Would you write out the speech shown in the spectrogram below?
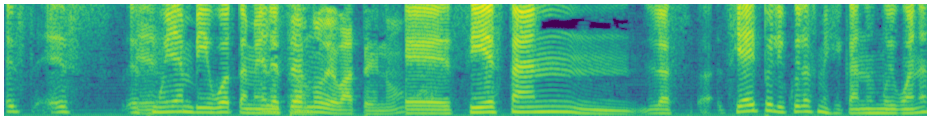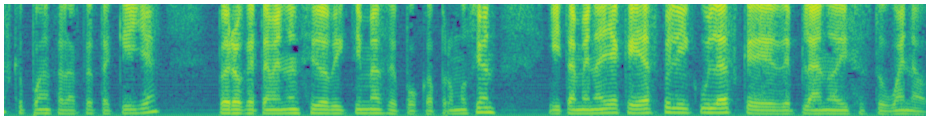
Es, es, es, Es muy ambiguo también. el eso. eterno debate, ¿no? Eh, sí están las sí hay películas mexicanas muy buenas que pueden jalarte a taquilla pero que también han sido víctimas de poca promoción y también hay aquellas películas que de plano dices tú bueno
